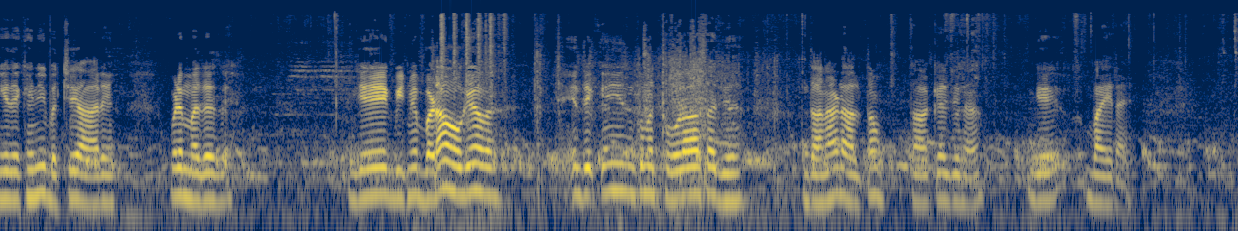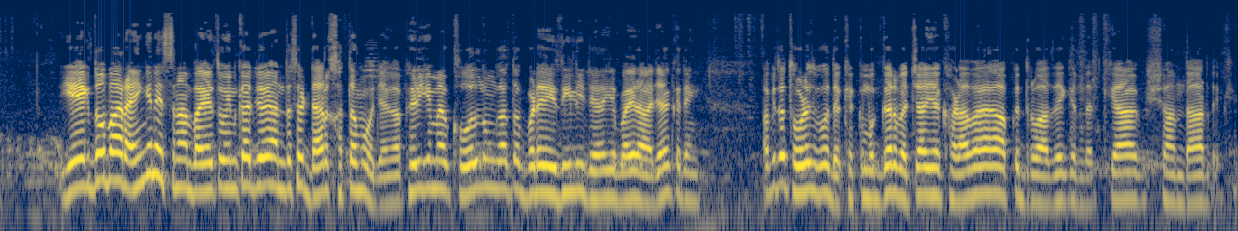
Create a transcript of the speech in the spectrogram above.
ये देखें जी, बच्चे आ रहे हैं, बड़े मज़े से। ये एक बीच में बड़ा हो गया हुआ ये देखें, इनको मैं थोड़ा सा जो है दाना डालता हूँ, ताकि जो है ये बाहर आए। ये एक दो बार आएँगे ना इस तरह बाहर तो इनका जो है अंदर से डर खत्म हो जाएगा। फिर ये मैं खोल दूँगा तो बड़े इजीली जो है ये बाहर आ जाया करेंगे। अभी तो थोड़े से वो देखे मगर बच्चा ये खड़ा हुआ है आपके दरवाजे के अंदर, क्या शानदार देखे।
